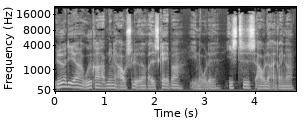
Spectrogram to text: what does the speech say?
Yderligere udgravninger afslørede redskaber i nogle istidsaflejringer –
